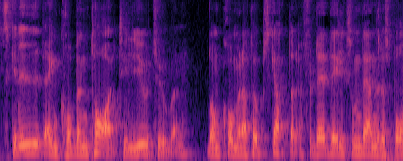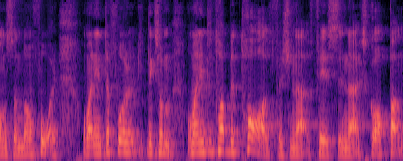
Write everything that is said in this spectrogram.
Skriv en kommentar till youtubern. De kommer att uppskatta det. För det är liksom den responsen de får. Om man inte, får, liksom, om man inte tar betalt för sina, för sina skapan,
